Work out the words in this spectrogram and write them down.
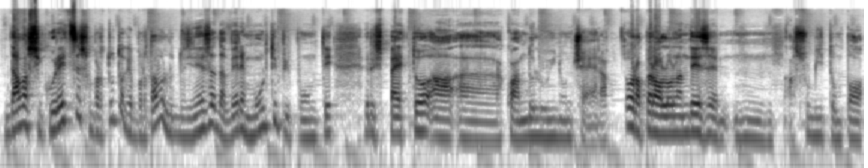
dava sicurezza e soprattutto che portava l'Udinese ad avere molti più punti rispetto a, a quando lui non c'era. Ora però l'olandese mh, mm, ha subito un po'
